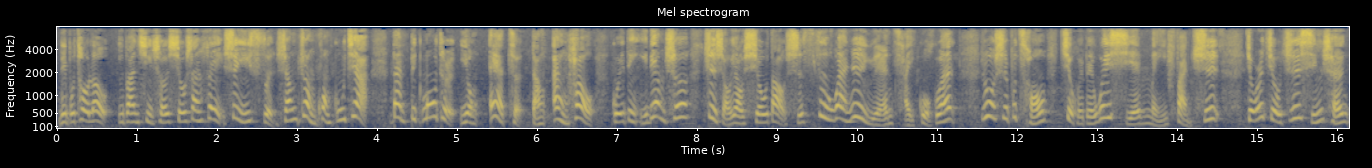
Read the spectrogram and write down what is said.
内部透露，一般汽车修缮费是以损伤状况估价，但 Big Motor 用 at 当暗号，规定一辆车至少要修到十四万日元才过关，若是不从，就会被威胁没饭吃。久而久之，形成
